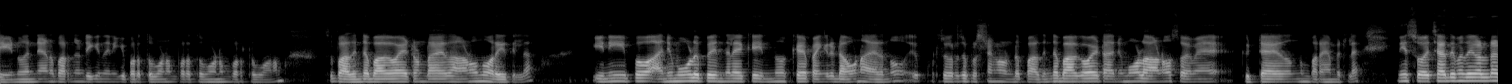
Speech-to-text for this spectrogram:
രേണു തന്നെയാണ് പറഞ്ഞുകൊണ്ടിരിക്കുന്നത്. എനിക്ക് പുറത്തു പോകണം പുറത്തു പോകണം പുറത്ത് പോകണം. സോ അപ്പോൾ അതിന്റെ ഭാഗമായിട്ടുണ്ടായതാണോ എന്നും അറിയത്തില്ല. ഇനിയിപ്പോൾ അനുമോൾ ഇപ്പോൾ ഇന്നലെയൊക്കെ ഇന്നൊക്കെ ഭയങ്കര ഡൗൺ ആയിരുന്നു. കുറച്ച് കുറച്ച് പ്രശ്നങ്ങളുണ്ട്. അപ്പോൾ അതിന്റെ ഭാഗമായിട്ട് അനുമോളാണോ സ്വയമേ ക്വിറ്റായതെന്നും പറയാൻ പറ്റില്ല. ഇനി സ്വച്ഛാധിപതികളുടെ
